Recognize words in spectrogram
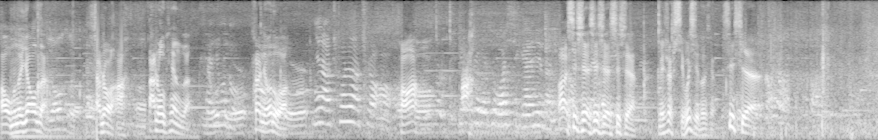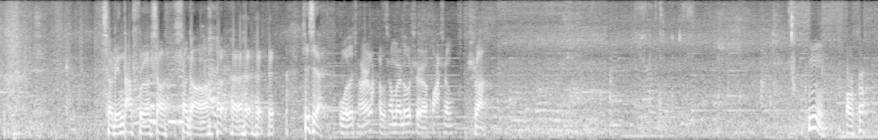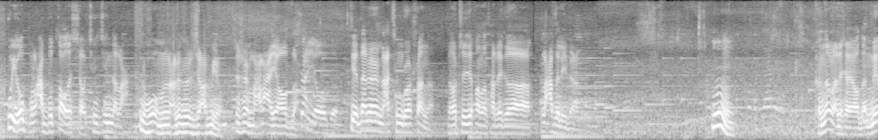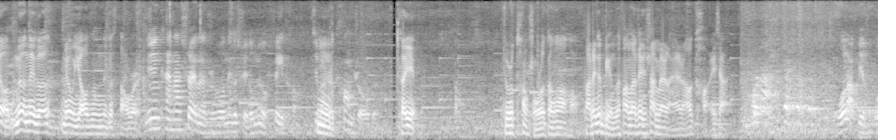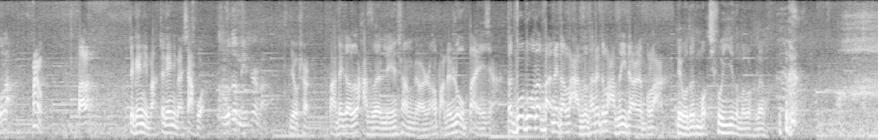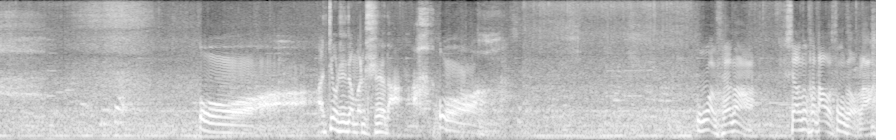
啊，我们的腰子，腰子下肉了啊，大肉片子，涮牛肚，涮牛肚。你俩盛上吃啊。好啊，啊这个是我洗干净的。啊，谢谢谢谢谢谢，没事，洗不洗都行，谢谢。小林大叔要上上岗了，谢谢。裹的全是辣子，上面都是花生，是吧。嗯，好吃，不油不辣不燥的小清新的辣。一会儿我们拿这个夹饼，这是麻辣腰子，涮腰子，姐在那儿拿清锅涮的，然后直接放到它这个辣子里边。嗯，可嫩了这小腰子，没有没有那个没有腰子的那个骚味儿，因为看它涮的时候，那个水都没有沸腾，基本是烫熟的。可以，就是烫熟了刚刚好。把这个饼子放到这个上面来，然后烤一下。糊了，饼糊了，哎呦，完了，这给你吧，这给你们下火。糊的没事吧？有事儿，把这个辣子淋上边，然后把这肉拌一下，要多多的拌这个辣子，它这个辣子一点也不辣。哎，我的毛秋衣怎么露出来了？哇、就是这么吃的，哇！我天哪，香的快把我送走了。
